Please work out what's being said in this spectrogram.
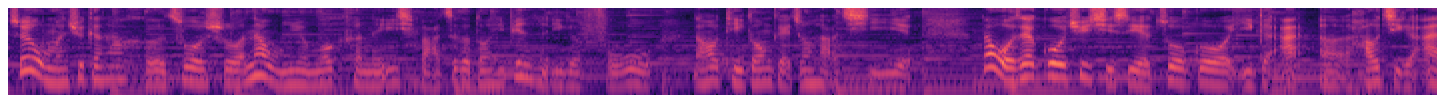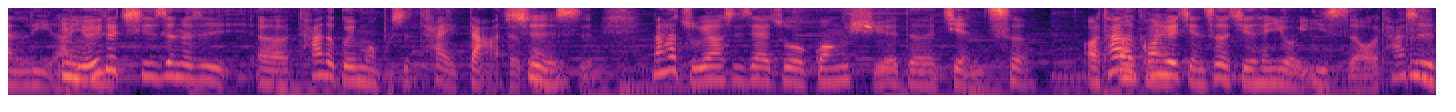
所以我们去跟他合作，说，那我们有没有可能一起把这个东西变成一个服务？然后提供给中小企业。那我在过去其实也做过一个案，呃，好几个案例啦。有一个其实真的是，呃，它的规模不是太大的公司，那它主要是在做光学的检测。哦，它的光学检测其实很有意思哦，它是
